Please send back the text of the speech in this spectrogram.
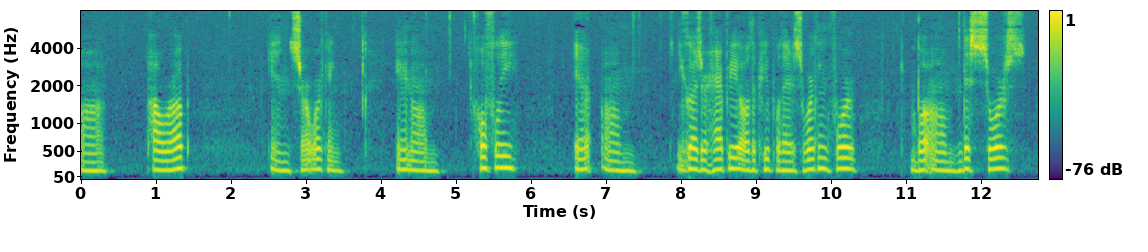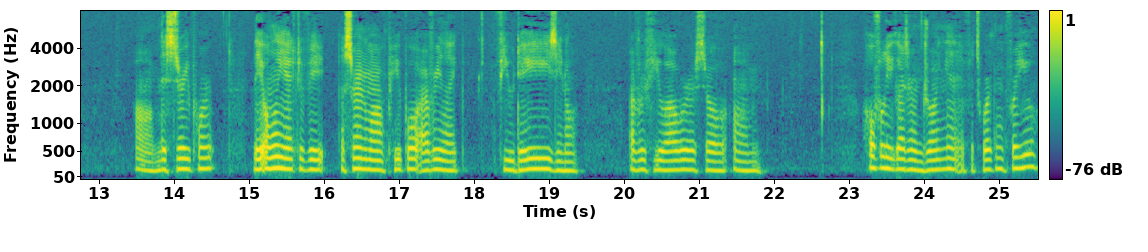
uh, power up and start working. And um, hopefully, it, um, you guys are happy, all the people that it's working for. But um, this source, um, this Siri port, they only activate a certain amount of people every like few days, you know, every few hours. So um, hopefully you guys are enjoying it if it's working for you.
